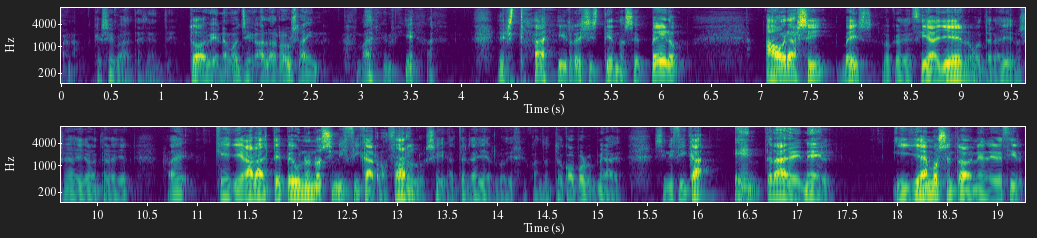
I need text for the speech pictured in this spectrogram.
Bueno, que sirva de antecedente. Todavía no hemos llegado a la Rose Line. Madre mía. está ahí resistiéndose, pero ahora sí, ¿veis? Lo que decía ayer, o antes de ayer, no sé, ayer o antes de ayer, que llegar al TP1 no significa rozarlo, sí, antes de ayer lo dije, cuando tocó por primera vez, significa entrar en él, y ya hemos entrado en él, es decir,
